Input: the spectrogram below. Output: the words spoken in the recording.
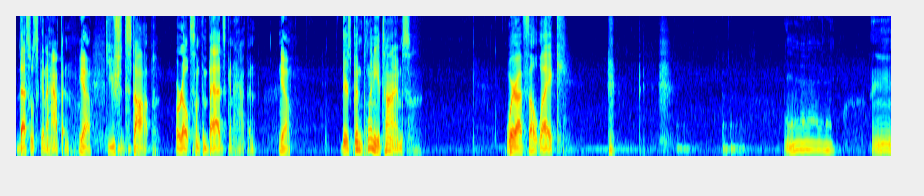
that's what's going to happen yeah, you should stop or else something bad's going to happen. yeah, There's been plenty of times where I've felt like, ooh, eh,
